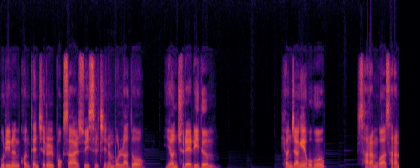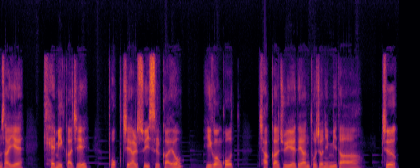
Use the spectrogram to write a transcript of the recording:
우리는 콘텐츠를 복사할 수 있을지는 몰라도 연출의 리듬, 현장의 호흡, 사람과 사람 사이의 케미까지 복제할 수 있을까요? 이건 곧 작가주의에 대한 도전입니다. 즉,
